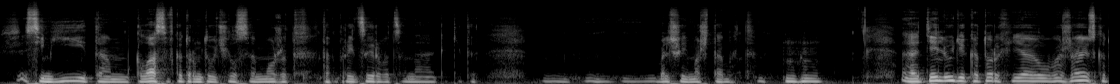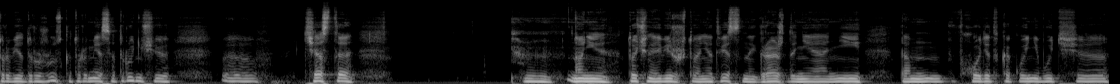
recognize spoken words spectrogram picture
семьи, там, класса, в котором ты учился, может там, проецироваться на какие-то большие масштабы. Угу. Э, те люди, которых я уважаю, с которыми я дружу, с которыми я сотрудничаю, э, часто но они точно я вижу, что они ответственные граждане, они там входят в какой-нибудь э,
